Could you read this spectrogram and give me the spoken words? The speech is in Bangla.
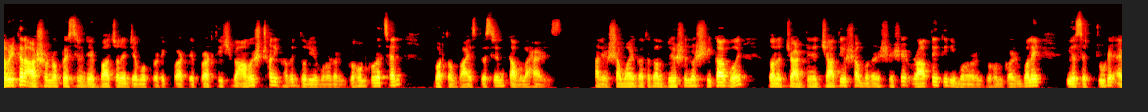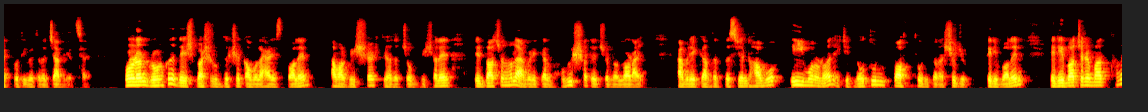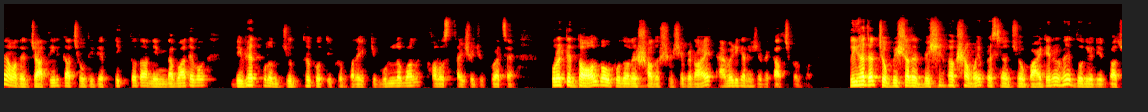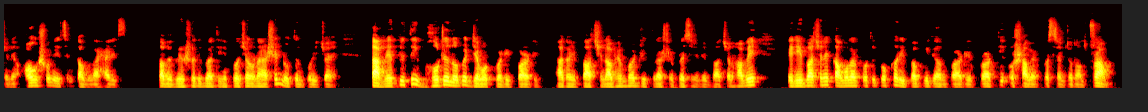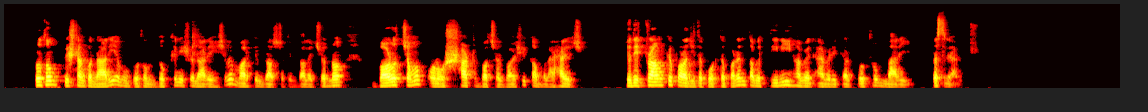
আমেরিকার আসন্ন প্রেসিডেন্ট নির্বাচনে ডেমোক্রেটিক পার্টির প্রার্থী হিসেবে আনুষ্ঠানিকভাবে দলীয় মনোনয়ন গ্রহণ করেছেন বর্তমান ভাইস প্রেসিডেন্ট কামলা হ্যারিস। স্থানীয় সময় গতকাল বৃহস্পতিবার শিকাগোয় দলের চার দিনের জাতীয় সম্মেলনের শেষে রাতে তিনি মনোনয়ন গ্রহণ করেন বলে ইউএসএ টুডে এক প্রতিবেদনে জানিয়েছে। মনোনয়ন গ্রহণ করে দেশবাসীর উদ্দেশ্যে কমলা হ্যারিস বলেন, আমার বিশ্বাস, দুই হাজার চব্বিশ সালের নির্বাচন হলো আমেরিকার ভবিষ্যতের জন্য লড়াই। আমেরিকানদের প্রেসিডেন্ট হব, এই মনোনয়ন একটি নতুন পথ তৈরি করার সুযোগ। তিনি বলেন, এই নির্বাচনের মাধ্যমে আমাদের জাতির কাছে অতীতের তিক্ততা, নিন্দাবাদ এবং বিভেদমূলক যুদ্ধ অতিক্রম করার একটি মূল্যবান, ক্ষণস্থায়ী সুযোগ রয়েছে। কোন একটি দল বা উপদলের সদস্য হিসেবে নয়, আমেরিকান হিসেবে কাজ করব। দুই হাজার চব্বিশ সালের বেশিরভাগ সময় প্রেসিডেন্ট জো বাইডেনের হয়ে দলীয় নির্বাচনে অংশ নিয়েছেন কমলা হ্যারিস। তবে বৃহস্পতিবার তিনি প্রচারণায় আসেন নতুন পরিচয়ে। তার নেতৃত্বেই ভোটে লোভে ডেমোক্রেটিক পার্টি আগামী পাঁচ নভেম্বর যুক্তরাষ্ট্রের প্রেসিডেন্ট নির্বাচন হবে। এই নির্বাচনে কমলার প্রতিপক্ষ রিপাবলিকান পার্টির প্রার্থী ও সাবেক প্রেসিডেন্ট ডোনাল্ড ট্রাম্প প্রথম কৃষ্ণাঙ্গ নারী এবং প্রথম দক্ষিণ এশীয় নারী হিসেবে মার্কিন রাজনৈতিক দলের জন্য বড় চমক ষাট বছর বয়সী কমলা হ্যারিস। যদি ট্রাম্পকে পরাজিত করতে পারেন, তবে তিনিই হবেন আমেরিকার প্রথম নারী প্রেসিডেন্ট।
